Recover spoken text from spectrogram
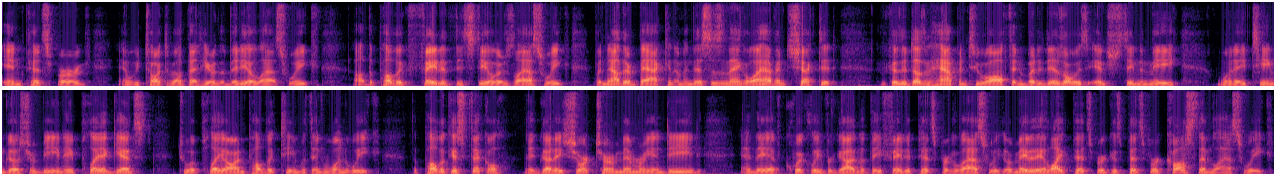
in Pittsburgh, and we talked about that here in the video last week. Uh, the public faded the Steelers last week, but now they're backing them. And this is an angle I haven't checked it because it doesn't happen too often, but it is always interesting to me when a team goes from being a play against to a play on public team within one week. The public is fickle. They've got a short term memory indeed, and they have quickly forgotten that they faded Pittsburgh last week, or maybe they like Pittsburgh because Pittsburgh cost them last week.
